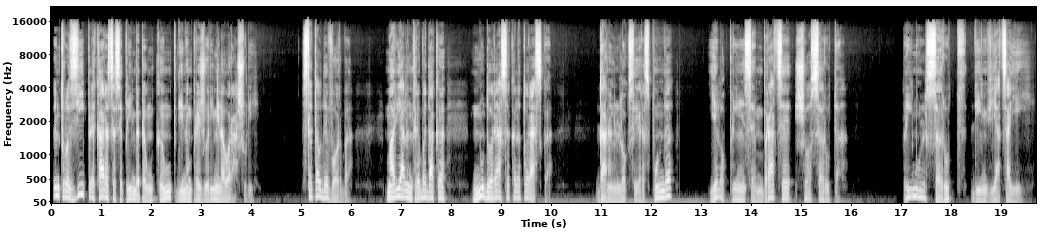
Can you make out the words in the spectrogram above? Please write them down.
Într-o zi plecară să se plimbe pe un câmp din împrejurimile orașului. Stăteau de vorbă. Maria îl întrebă dacă nu dorea să călătorească, dar în loc să-i răspundă, el o prinse în brațe și o sărută. Primul sărut din viața ei.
